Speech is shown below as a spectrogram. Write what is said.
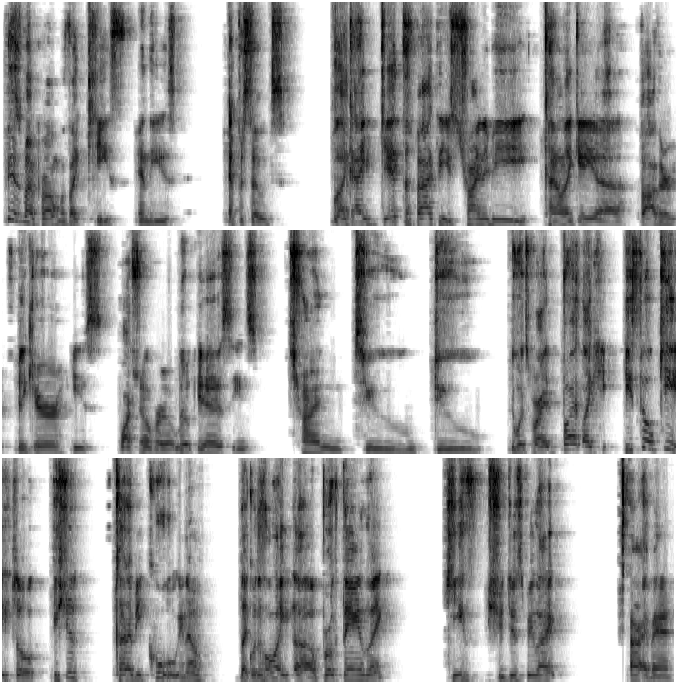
here's my problem with like Keith in these episodes. Like I get the fact that he's trying to be kind of like a uh, father figure. He's watching over Lucas. He's trying to do do what's right, but like he, he's still Keith, so he should kind of be cool, you know. Like with the whole like uh Brooke thing, like Keith should just be like, "All right, man,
